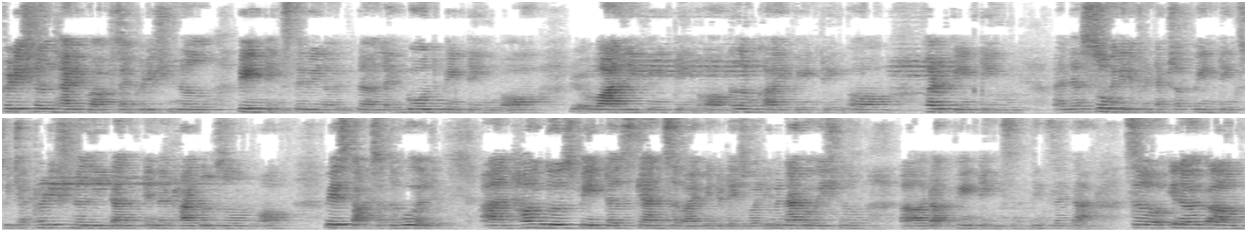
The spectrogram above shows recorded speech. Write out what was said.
traditional handicrafts and traditional paintings? There, you know, like Gond painting or Warli painting or Kalamkari painting or Hud painting. And there's so many different types of paintings which are traditionally done in the tribal zone of various parts of the world. And how those painters can survive in today's world, even aboriginal uh, dot paintings and things like that. So, you know, um,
